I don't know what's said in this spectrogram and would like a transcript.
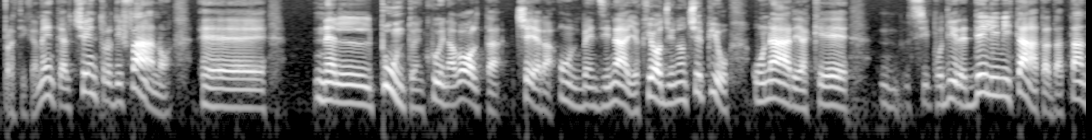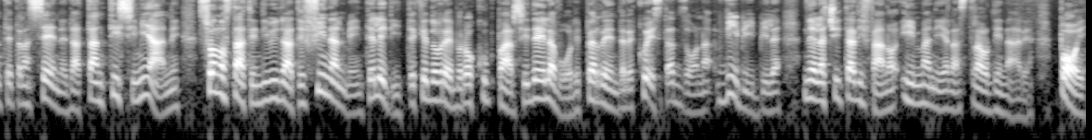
praticamente al centro di Fano, eh, nel punto in cui una volta c'era un benzinaio che oggi non c'è più, un'area che si può dire delimitata da tante transenne da tantissimi anni, sono state individuate finalmente le ditte che dovrebbero occuparsi dei lavori per rendere questa zona vivibile nella città di Fano in maniera straordinaria. Poi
